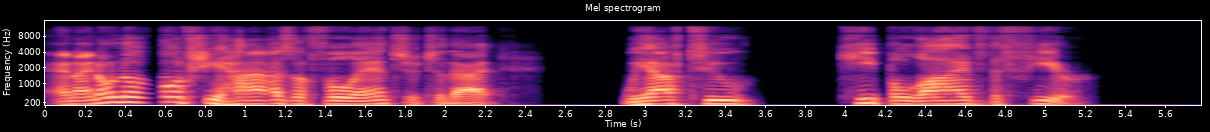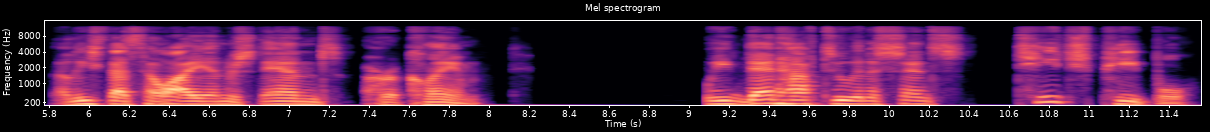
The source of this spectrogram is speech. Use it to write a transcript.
And I don't know if she has a full answer to that. We have to keep alive the fear. At least that's how I understand her claim. We then have to, in a sense, teach people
